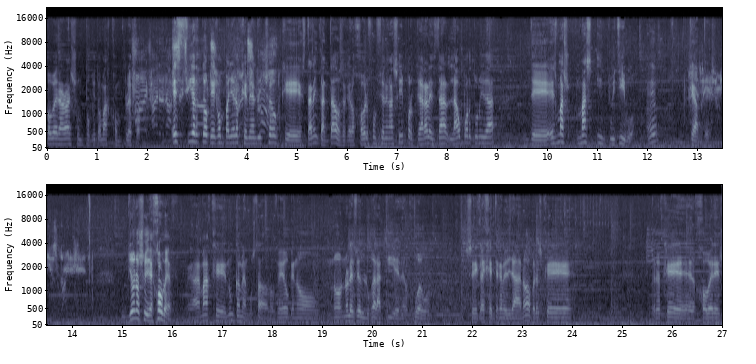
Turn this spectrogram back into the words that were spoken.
hover ahora es un poquito más complejo. Es cierto que hay compañeros que me han dicho que están encantados de que los hovers funcionen así porque ahora les da la oportunidad de... es más, más intuitivo ¿eh? que antes. Yo no soy de hover, además que nunca me han gustado, los veo que no, no, no les veo el lugar aquí en el juego. Sé que hay gente que me dirá, no, pero es que pero es que el Hover es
